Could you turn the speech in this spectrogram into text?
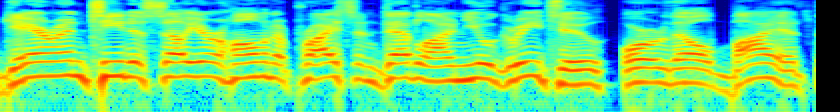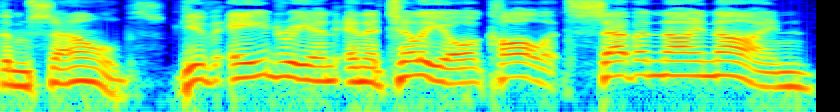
guarantee to sell your home at a price and deadline you agree to, or they'll buy it themselves. Give Adrienne and Attilio a call at 799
